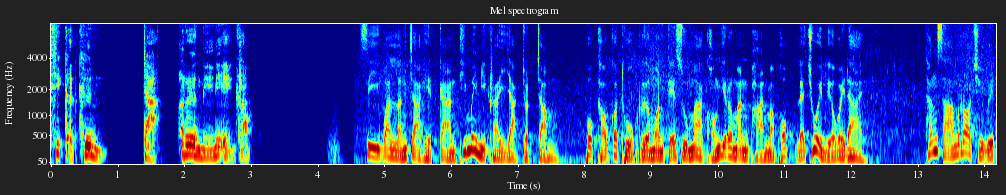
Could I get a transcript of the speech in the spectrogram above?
ที่เกิดขึ้นจากเรื่องนี้นี่เองครับสี่วันหลังจากเหตุการณ์ที่ไม่มีใครอยากจดจำ พวกเขาก็ถูกเรือมอนเตซูมาของเยอรมันผ่านมาพบและช่วยเหลือไว้ได้ ทั้งสามรอดชีวิต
